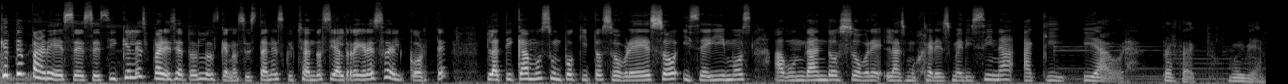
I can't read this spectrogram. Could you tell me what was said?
¿Qué te parece, Ceci? ¿Qué les parece a todos los que nos están escuchando si al regreso del corte platicamos un poquito sobre eso y seguimos abundando sobre las mujeres medicina aquí y ahora? Perfecto, muy bien.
